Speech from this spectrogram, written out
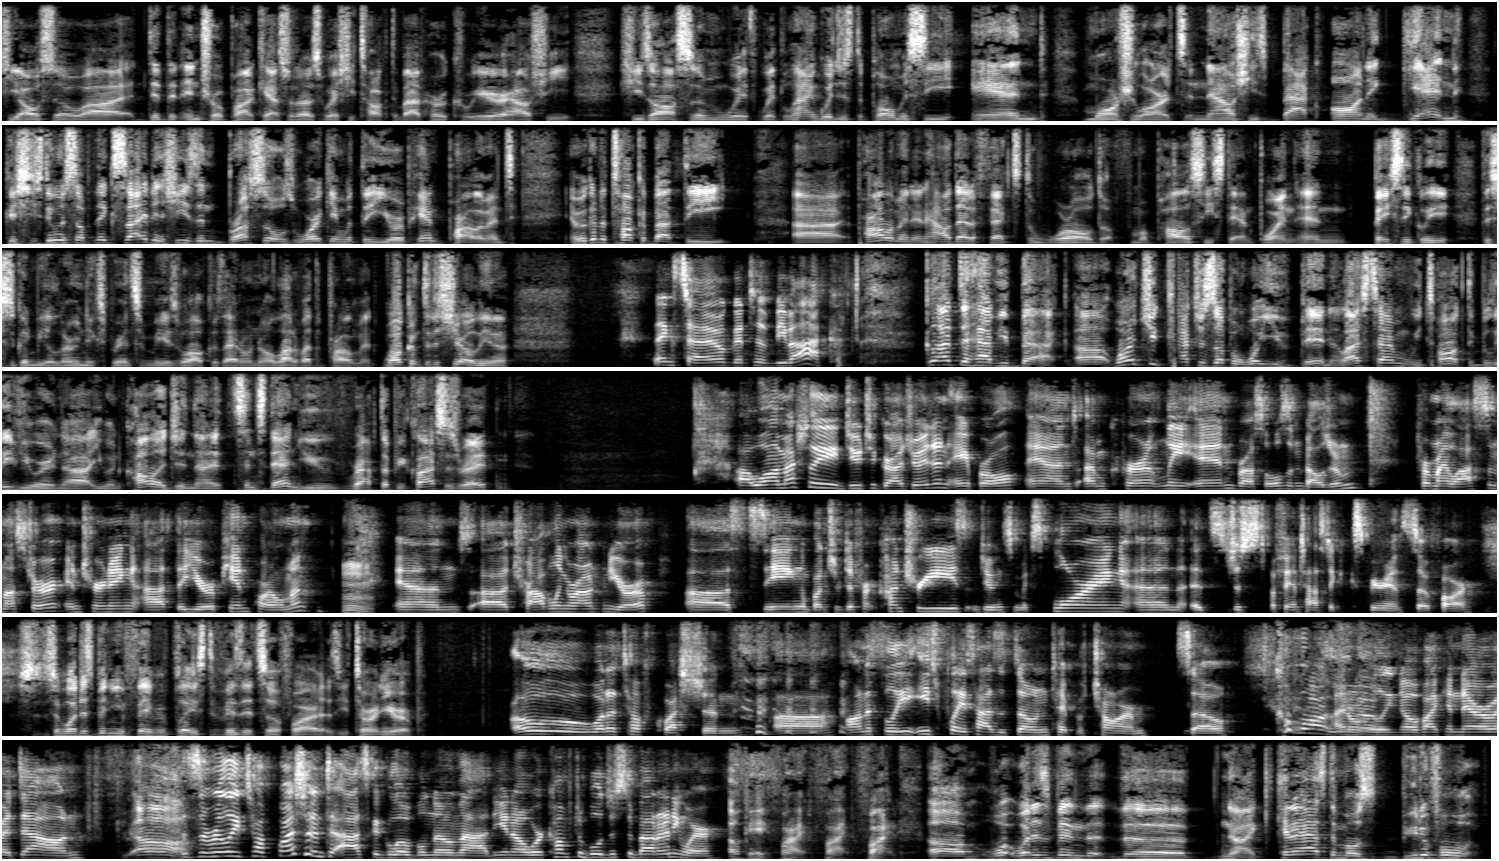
She also uh, did the intro podcast with us where she talked about her career, how she she's awesome with with languages, diplomacy, and martial arts, and now she's back on again because she's doing something exciting. She's in Brussels working with the European Parliament, and we're going to talk about the uh, Parliament and how that affects the world from a policy standpoint. And basically, this is going to be a learning experience for me as well because I don't know a lot about the Parliament. Welcome to the show, Lena. Thanks, Tayo. Good to be back. Glad to have you back. Uh, why don't you catch us up on what you've been? The last time we talked, I believe you were in uh, you were in college, and uh, since then you've wrapped up your classes, right? Uh, well, I'm actually due to graduate in April, and I'm currently in Brussels in Belgium for my last semester, interning at the European Parliament Mm. and uh, traveling around Europe, uh, seeing a bunch of different countries, doing some exploring, and it's just a fantastic experience so far. So, what has been your favorite place to visit so far as you tour in Europe? Oh, what a tough question. Uh, honestly, each place has its own type of charm, so Come on, I don't really know if I can narrow it down. Ah. It's a really tough question to ask a global nomad. You know, we're comfortable just about anywhere. Okay, fine, fine, fine. Um, what what has been the the no? I, can I ask the most beautiful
